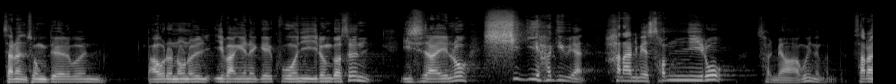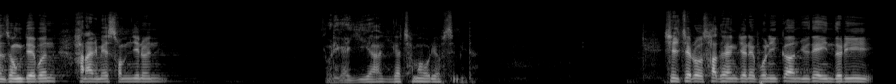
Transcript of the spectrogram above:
사랑하는 성도 여러분, 바울은 오늘 이방인에게 구원이 이런 것은 이스라엘로 시기하기 위한 하나님의 섭리로 설명하고 있는 겁니다. 사랑하는 성도 여러분, 하나님의 섭리는 우리가 이해하기가 참 어렵습니다. 실제로 사도행전에 보니까 유대인들이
